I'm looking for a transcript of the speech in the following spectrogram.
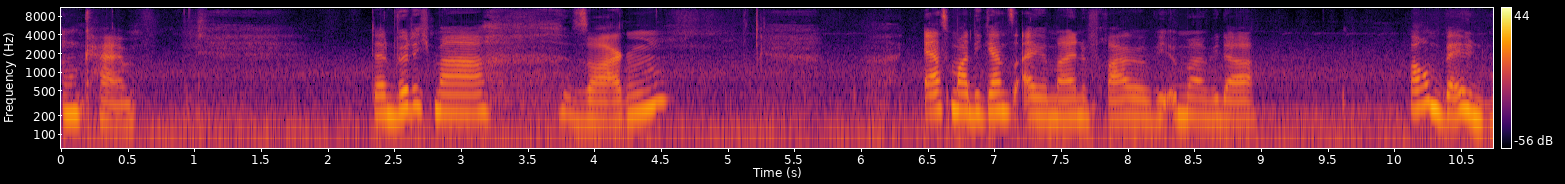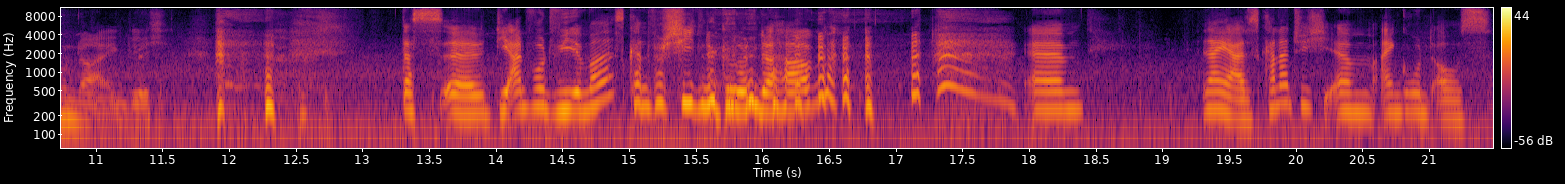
Okay. Dann würde ich mal sagen, erstmal die ganz allgemeine Frage, wie immer wieder, warum bellen Hunde eigentlich? Das, äh, die Antwort wie immer, es kann verschiedene Gründe haben. ähm, naja, das kann natürlich ähm, ein Grund aus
